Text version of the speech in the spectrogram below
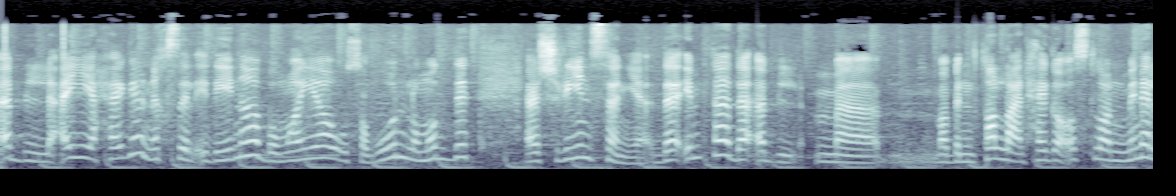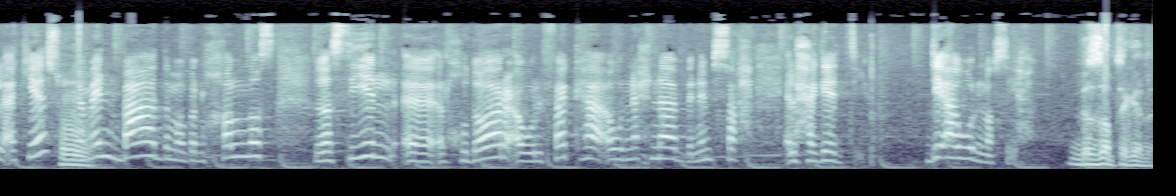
قبل أي حاجة نغسل إيدينا بمية وصابون لمدة 20 ثانية. ده إمتى؟ ده قبل ما ما بنطلع الحاجة أصلا من الأكياس وكمان بعد ما بنخلص غسيل آه، الخضار أو الفاكهة أو إن إحنا بنمسح الحاجات دي. دي أول نصيحة. بالظبط كده.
